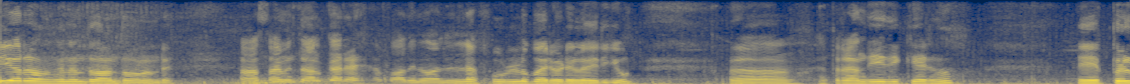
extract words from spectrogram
ഇയർ അങ്ങനെ എന്തോ ആണെന്ന് തോന്നുന്നുണ്ട്. ആസാമിലത്തെ ആൾക്കാരെ. അപ്പോൾ അതിന് നല്ല ഫുള്ള് പരിപാടികളായിരിക്കും. എത്രാം തീയതിക്കായിരുന്നു? ഏപ്രിൽ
